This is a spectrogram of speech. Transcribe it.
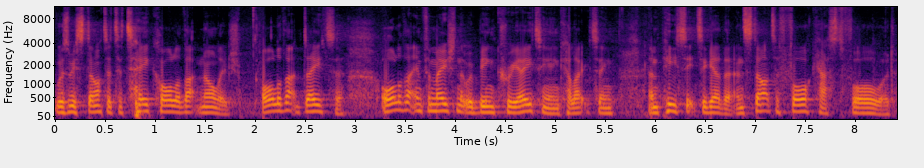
was we started to take all of that knowledge, all of that data, all of that information that we've been creating and collecting and piece it together and start to forecast forward.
